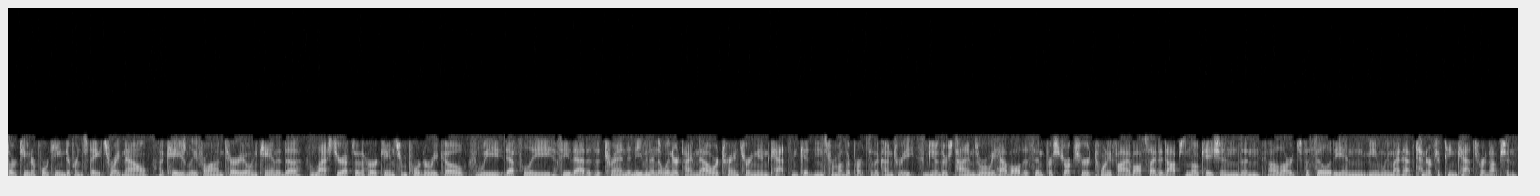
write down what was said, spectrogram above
13 or 14 different states right now. Occasionally from Ontario and Canada. Last year after the hurricanes from Puerto Rico, we definitely see that as a trend. And even in the wintertime now, we're transferring in cats and kittens from other parts of the country. You know, there's times where we have all this infrastructure, 25 offsite adoption locations, and a large facility, and you know, we might have 10 or 15 cats for adoption.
